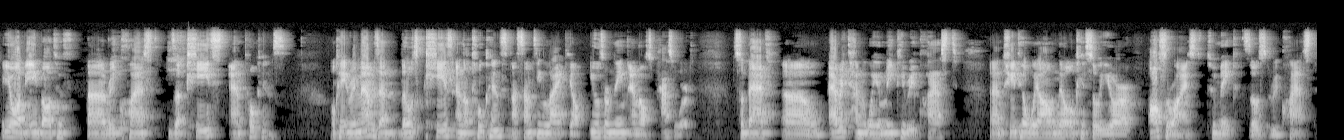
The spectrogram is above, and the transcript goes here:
you will be able to uh, request the keys and tokens. Okay, remember that those keys and tokens are something like your username and also password. So that uh, every time when you make a request, and Twitter will know, okay, so you're authorized to make those requests.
